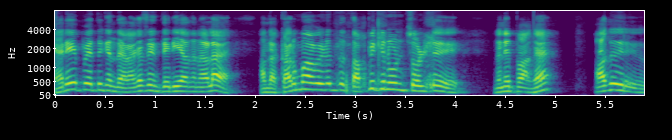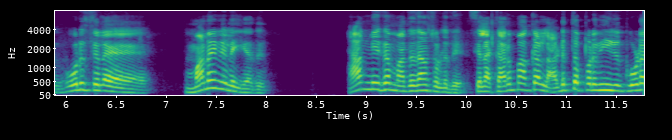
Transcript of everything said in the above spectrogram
நிறைய பேர்த்துக்கு இந்த ரகசியம் தெரியாதனால அந்த கர்மாவிலிருந்து தப்பிக்கணும்னு சொல்லிட்டு நினைப்பாங்க. அது ஒரு சில மனநிலை அது. ஆன்மீகம் அதுதான் சொல்லுது. சில கர்மாக்கள் அடுத்த பிறவிக்கு கூட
